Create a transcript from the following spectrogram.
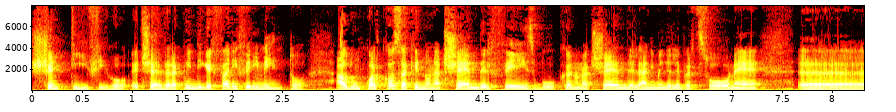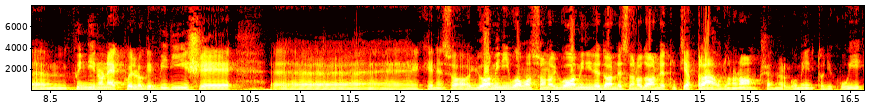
scientifico, eccetera, quindi che fa riferimento ad un qualcosa che non accende il Facebook, non accende le anime delle persone, ehm, quindi non è quello che vi dice, eh, che ne so, gli uomini uomo sono gli uomini, le donne sono donne, tutti applaudono, no? Cioè un argomento di cui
